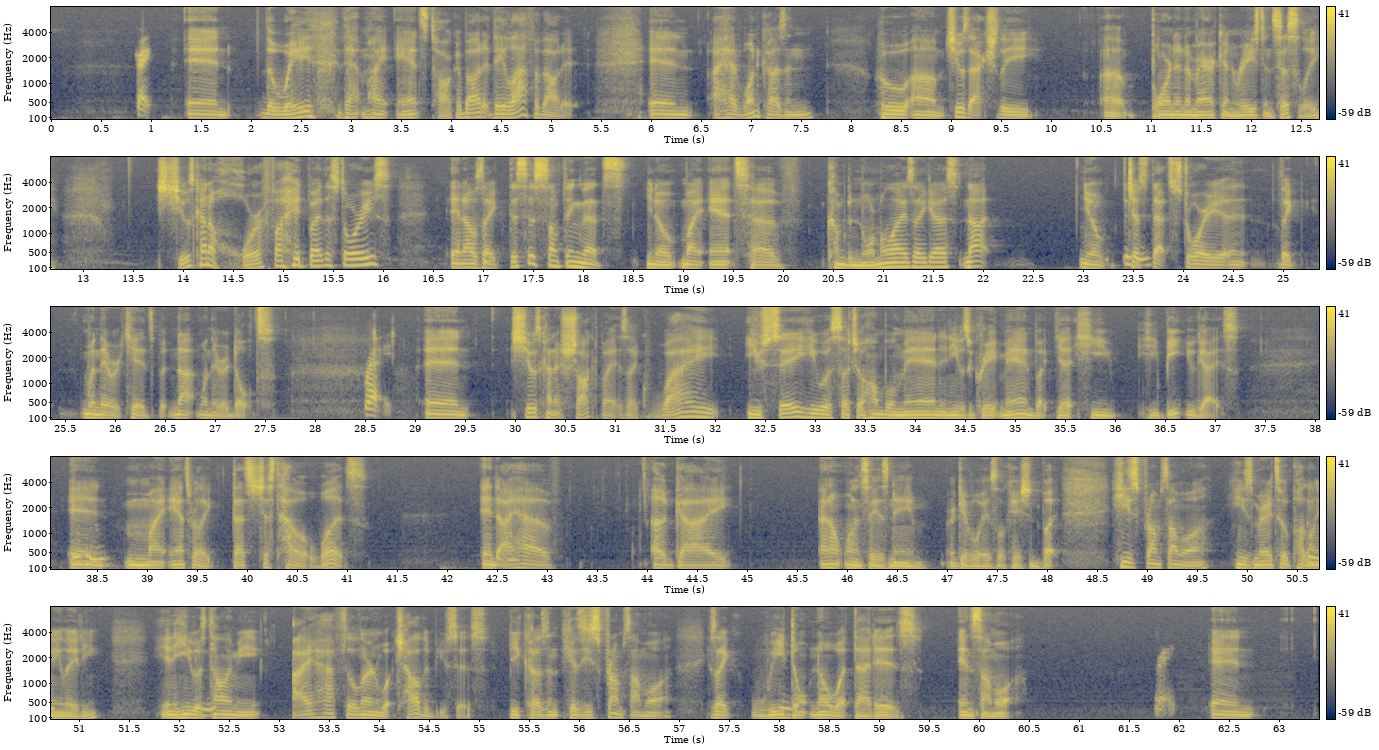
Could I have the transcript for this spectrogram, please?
Right. and the way that my aunts talk about it they laugh about it. And i had one cousin who um, she was actually uh, born in america and raised in sicily she was kind of horrified by the stories and i was like this is something that's you know my aunts have come to normalize i guess not you know mm-hmm. just that story and like when they were kids but not when they were adults Right. and she was kind of shocked by it. It's like, why you say he was such a humble man and he was a great man, but yet he he beat you guys. And mm-hmm. my aunts were like, that's just how it was. And I mm-hmm. have a guy, I don't want to say his name or give away his location, but he's from Samoa. He's married to a Palangi mm-hmm. lady, and he was mm-hmm. telling me I have to learn what child abuse is because because he's from Samoa. He's like, we mm-hmm. don't know what that is in Samoa, Right. and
